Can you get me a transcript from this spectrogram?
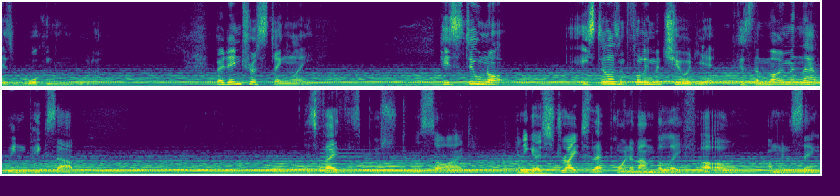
is walking on water. But interestingly, he's still not, he still hasn't fully matured yet because the moment that wind picks up, his faith is pushed aside and he goes straight to that point of unbelief. Uh oh, I'm going to sink.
